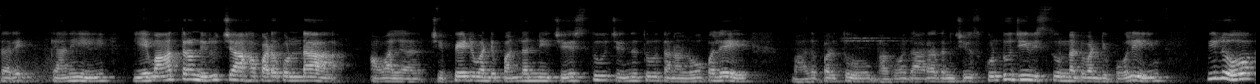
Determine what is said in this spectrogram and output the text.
సరే కానీ ఏమాత్రం నిరుత్సాహపడకుండా వాళ్ళ చెప్పేటువంటి పనులన్నీ చేస్తూ చెందుతూ తన లోపలే బాధపడుతూ భగవద్ ఆరాధన చేసుకుంటూ జీవిస్తున్నటువంటి పోలి వీళ్ళు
